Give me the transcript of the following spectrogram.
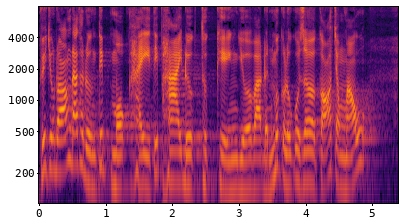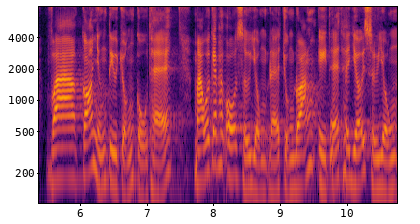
Việc chuẩn đoán đái tháo đường tiếp 1 hay tiếp 2 được thực hiện dựa vào định mức glucose có trong máu và có những tiêu chuẩn cụ thể mà WHO sử dụng để chuẩn đoán y tế thế giới sử dụng.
